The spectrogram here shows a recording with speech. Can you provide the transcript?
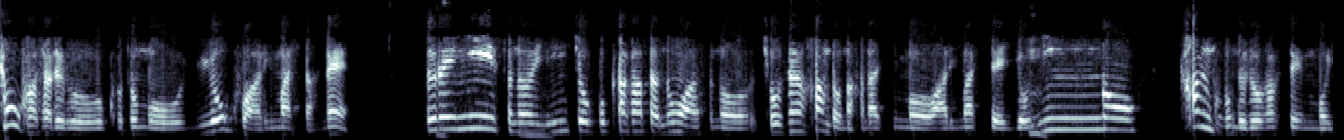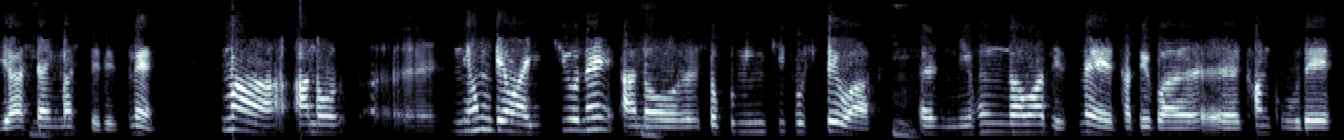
評価されることもよくありましたね。それに、その印象深かったのは、その朝鮮半島の話もありまして、4人の韓国の留学生もいらっしゃいましてですね、まあ、あの、日本では一応ね、あの、植民地としては、日本側ですね、例えば、韓国で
